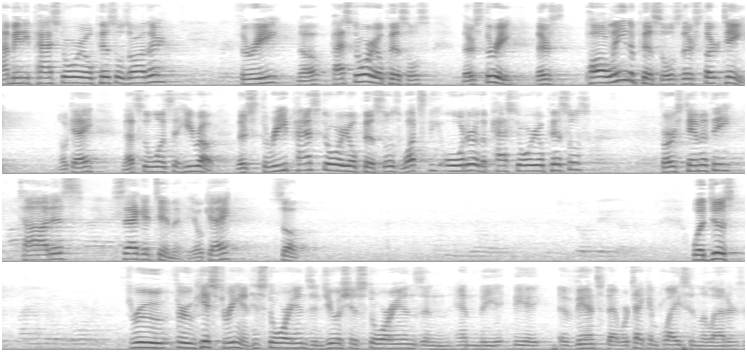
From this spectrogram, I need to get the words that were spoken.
How many pastoral epistles are there? Three. No, pastoral epistles. There's three. There's Pauline epistles. There's 13. Okay? That's the ones that he wrote. There's three pastoral epistles. What's the order of the pastoral epistles? First Timothy, Titus, Second Timothy. Okay? So, well, just through through history and historians and Jewish historians and, and the, the events that were taking place in the letters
